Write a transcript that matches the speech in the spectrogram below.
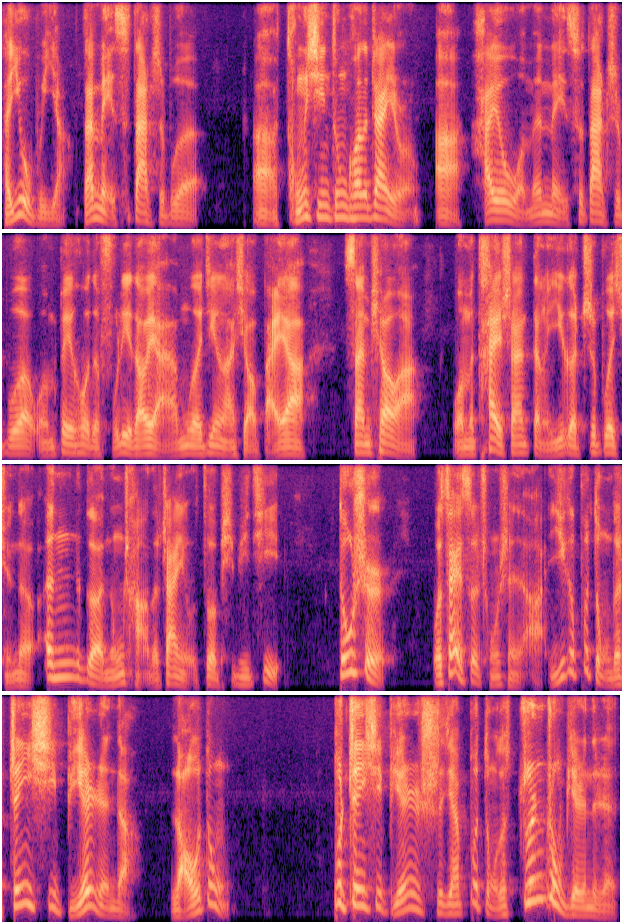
它又不一样。咱每次大直播啊，同心同框的战友啊，还有我们每次大直播，我们背后的福利导演啊，墨镜啊，小白呀、啊，三票啊，我们泰山等一个直播群的 N 个农场的战友做 PPT，都是我再次重申啊，一个不懂得珍惜别人的劳动。不珍惜别人时间，不懂得尊重别人的人，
